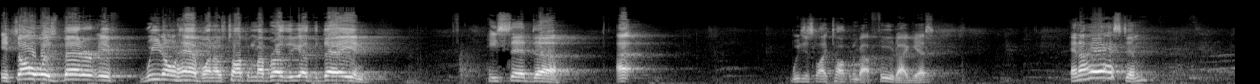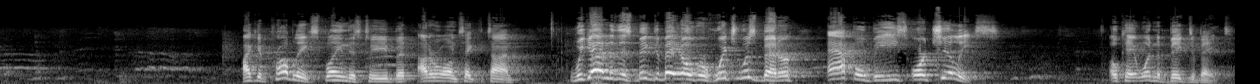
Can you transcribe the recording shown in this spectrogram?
It's always better if we don't have one. I was talking to my brother the other day, and he said, uh, I, We just like talking about food, I guess. And I asked him, I could probably explain this to you, but I don't want to take the time. We got into this big debate over which was better, Applebee's or Chili's. Okay, it wasn't a big debate.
